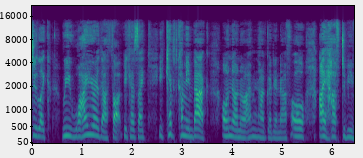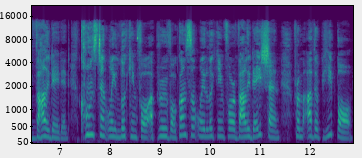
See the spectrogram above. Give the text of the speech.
to like rewire that thought because like it kept coming back. Oh no, no, I'm not good enough. Oh, I have to be validated, constantly looking for approval, constantly looking for validation from other people,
